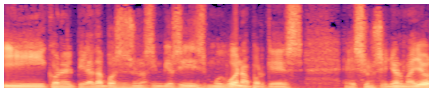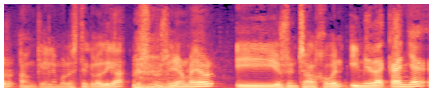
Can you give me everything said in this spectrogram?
y con el pirata pues es una simbiosis muy buena porque es, es un señor mayor aunque le moleste que lo diga es un señor mayor y yo soy un chaval joven y me da caña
